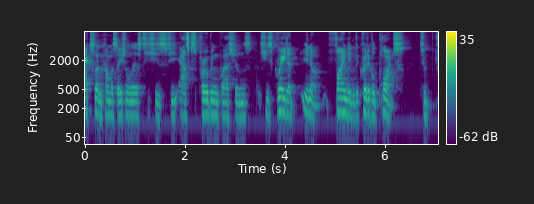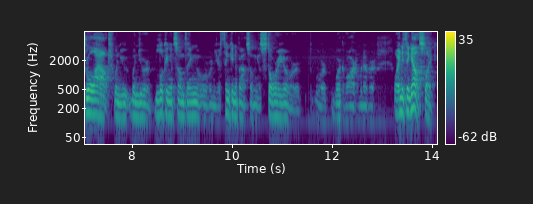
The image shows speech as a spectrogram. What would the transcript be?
excellent conversationalist she's she asks probing questions she's great at you know finding the critical points to draw out when you when you're looking at something or when you're thinking about something a story or or work of art or whatever or anything else like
